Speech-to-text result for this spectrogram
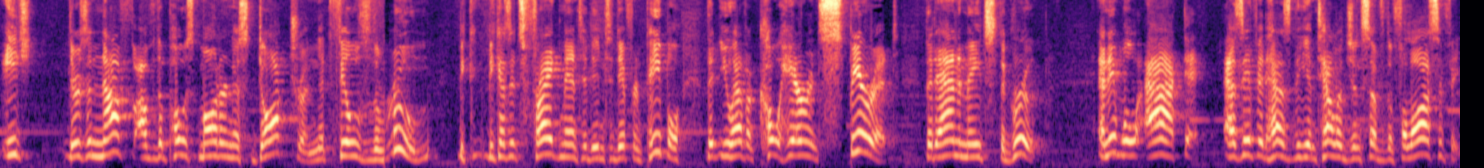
each there's enough of the postmodernist doctrine that fills the room because it's fragmented into different people that you have a coherent spirit that animates the group. And it will act as if it has the intelligence of the philosophy.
